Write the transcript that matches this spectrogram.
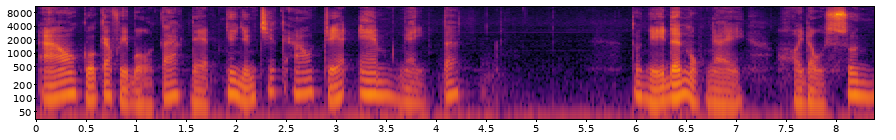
Áo của các vị Bồ Tát đẹp như những chiếc áo trẻ em ngày Tết. Tôi nghĩ đến một ngày hồi đầu xuân,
